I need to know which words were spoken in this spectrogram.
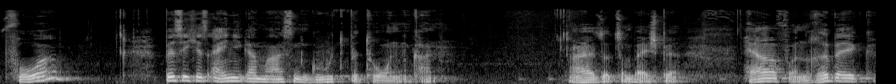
vor, bis ich es einigermaßen gut betonen kann. Also zum Beispiel, Herr von Ribbeck,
